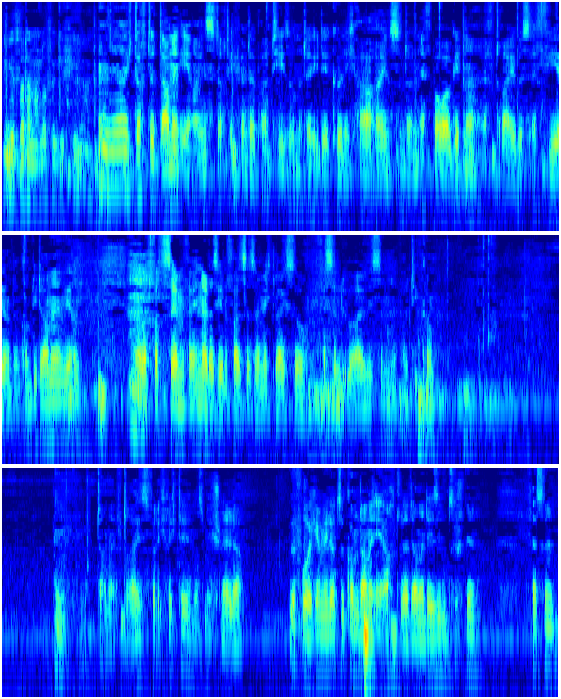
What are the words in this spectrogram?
Wie geht's weiter nach Läufer G4? Ja, ich dachte Dame E1, dachte ich während der Partie, so mit der Idee König H1 und dann F-Bauer geht nach F3 bis F4 und dann kommt die Dame irgendwie an. Aber trotzdem verhindert das jedenfalls, dass er mich gleich so fesselt überall, wie es in der Partie kommt. Hm, Dame F3 ist völlig richtig, ich muss mich schnell da, bevor ich irgendwie dazu komme, Dame E8 oder Dame D7 zu spielen, fesseln.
